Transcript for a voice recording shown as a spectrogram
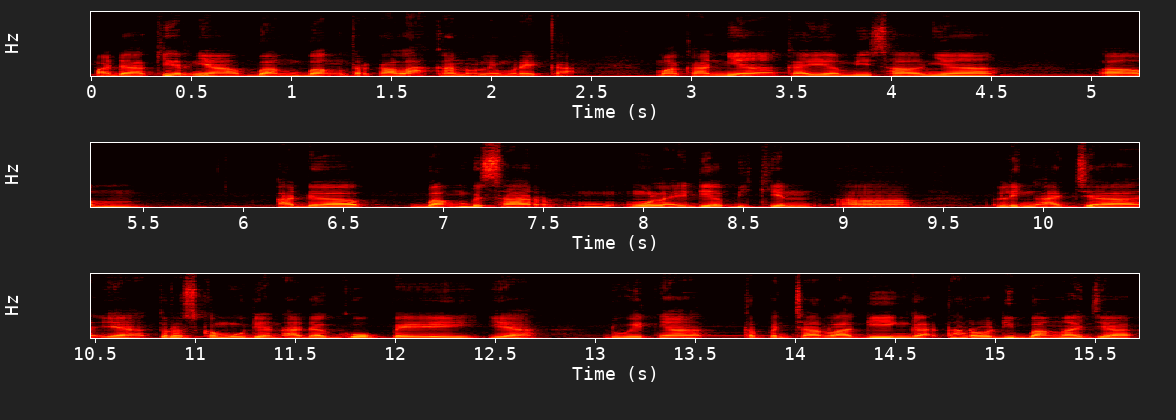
Pada akhirnya bank-bank terkalahkan oleh mereka. Makanya kayak misalnya um, ada bank besar mulai dia bikin uh, link aja ya, terus kemudian ada GoPay ya, duitnya terpencar lagi nggak taruh di bank aja,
